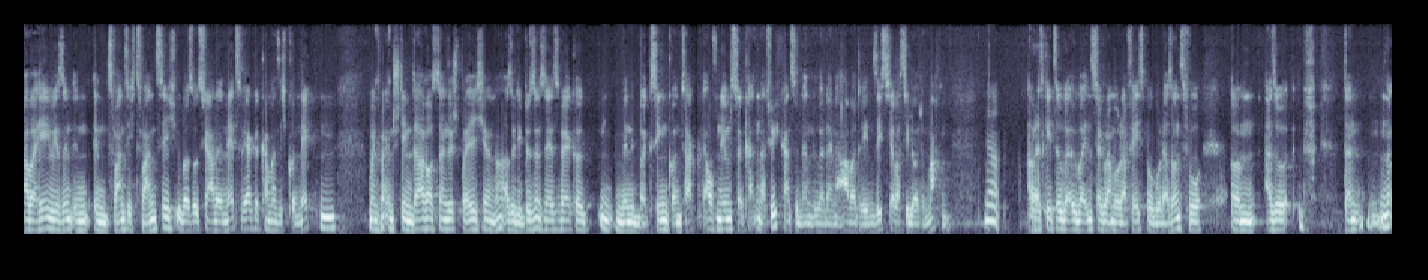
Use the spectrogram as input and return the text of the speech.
Aber hey, wir sind in, in 2020, über soziale Netzwerke kann man sich connecten. Manchmal entstehen daraus dann Gespräche. Ne? Also die Business-Netzwerke, wenn du bei Xing Kontakt aufnimmst, dann kann, natürlich kannst du dann über deine Arbeit reden. Siehst ja, was die Leute machen. Ja. Aber das geht sogar über Instagram oder Facebook oder sonst wo. Ähm, also dann, ne,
